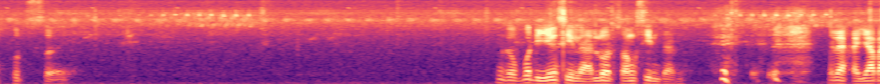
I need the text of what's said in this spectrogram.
อะปึ๊บเสยมันก็บ่ดียังสิแหละรวดสองสิ้นแบบนี้นี่แหละขยับ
